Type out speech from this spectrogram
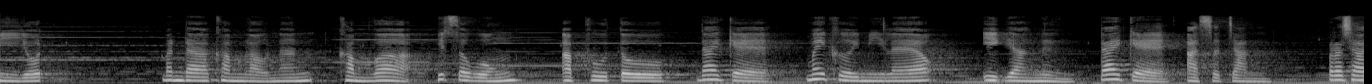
มียศ บรรดาคำเหล่านั้นคำว่า พิศวง อัพภูโต ได้แก่ ไม่เคยมีแล้ว อีกอย่างหนึ่ง ได้แก่ อัศจรรย์ประชา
